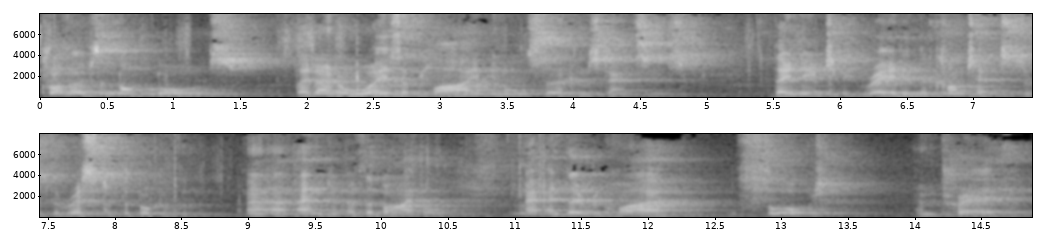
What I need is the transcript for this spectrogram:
Proverbs are not laws, they don't always apply in all circumstances. They need to be read in the context of the rest of the book of the uh, and of the Bible. And they require thought and prayer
